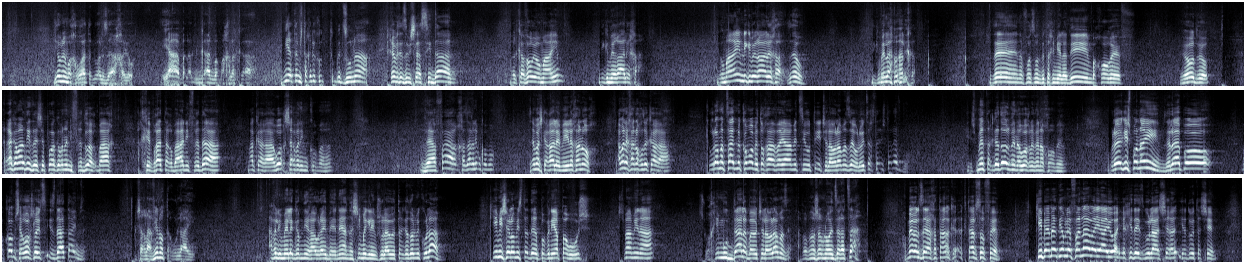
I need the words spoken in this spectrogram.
יום למחרת עלו על זה האחיות. היה בלאגן במחלקה. מי אתם שתחליקו בתזונה? חייבת את זה בשביל הסידן. אבל כעבור יומיים, נגמרה הליכה. יומיים נגמרה הליכה, זהו. נגמלה מהליכה. זה נפוץ מאוד בטח עם ילדים בחורף, ועוד ועוד. רק אמרתי את זה שפה הכוונה נפרדו ארבעה, החברת ארבעה נפרדה, מה קרה? הרוח שבה למקומה, והעפר חזר למקומו. זה מה שקרה למי? לחנוך. למה לחנוך זה קרה? כי הוא לא מצא את מקומו בתוך ההוויה המציאותית של העולם הזה, הוא לא יצטרך להשתלב בו. יש מתח גדול בין הרוח לבין החומר. הוא לא הרגיש פה נעים, זה לא היה פה מקום שהרוח שלו הזדהתה עם זה. אפשר להבין אותה אולי, אבל עם אלה גם נראה אולי בעיני אנשים רגילים שאולי הוא יותר גדול מכולם. כי מי שלא מסתדר פה ונהיה פרוש, יש מאמינה שהוא הכי מודע לבעיות של העולם הזה, אבל בנו שלום לא את זה רצה. אומר על זה הכתב סופר. כי באמת גם לפניו היה היו יחידי סגולה אשר ידעו את השם.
